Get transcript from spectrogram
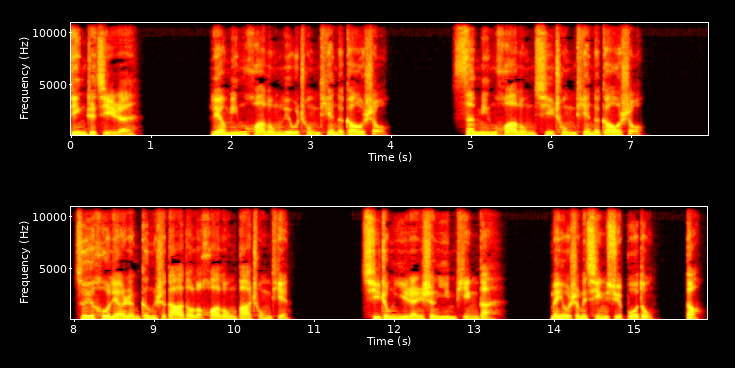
盯着几人：两名化龙六重天的高手，三名化龙七重天的高手，最后两人更是达到了化龙八重天。其中一人声音平淡，没有什么情绪波动，道：“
